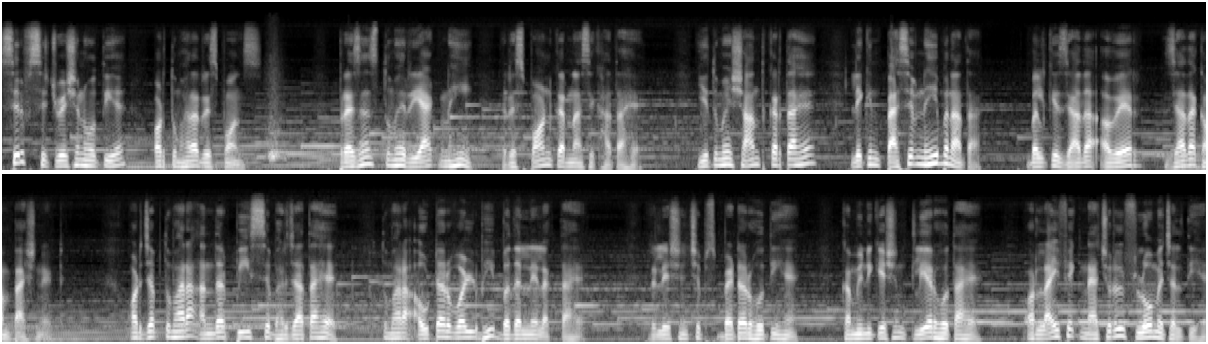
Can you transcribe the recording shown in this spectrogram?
सिर्फ़ सिचुएशन होती है और तुम्हारा रिस्पॉन्स प्रेजेंस तुम्हें रिएक्ट नहीं रिस्पॉन्ड करना सिखाता है। ये तुम्हें शांत करता है, लेकिन पैसिव नहीं बनाता, बल्कि ज़्यादा अवेयर, ज़्यादा कंपैशनेट। और जब तुम्हारा अंदर पीस से भर जाता है तुम्हारा आउटर वर्ल्ड भी बदलने लगता है। रिलेशनशिप्स बेटर होती हैं कम्युनिकेशन क्लियर होता है, और लाइफ एक नेचुरल फ्लो में चलती है।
